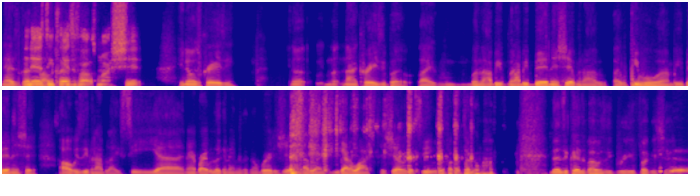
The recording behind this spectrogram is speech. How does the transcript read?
Ned's Declassified, Declassified was my shit. You know what's crazy? You know, not crazy, but like when I be when I be bidding and shit, when I like people when I be bidding and shit, I always leave and I be like, see, ya, and everybody be looking at me like I'm weird as shit. And I be like, you gotta watch the show to see what the fuck I'm talking about. That's because if I was a green fucking show. Yeah.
